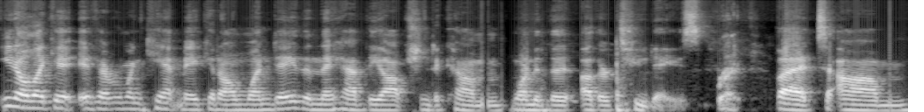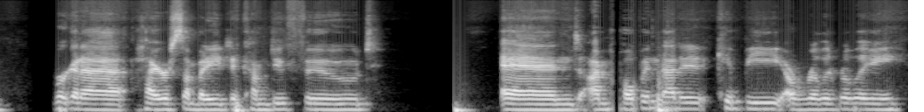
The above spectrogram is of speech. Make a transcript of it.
you know, like if everyone can't make it on one day, then they have the option to come one of the other two days. Right. But um, we're gonna hire somebody to come do food, and I'm hoping that it could be a really really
